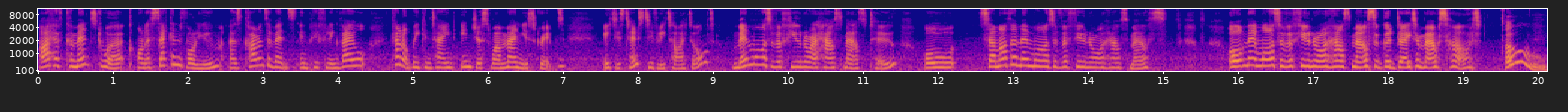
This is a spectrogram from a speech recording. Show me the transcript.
I have commenced work on a second volume as current events in Piffling Vale cannot be contained in just one manuscript. It is tentatively titled Memoirs of a Funeral House Mouse 2 or Some Other Memoirs of a Funeral House Mouse or Memoirs of a Funeral House Mouse, A Good Day to Mouse Hard. Oh,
